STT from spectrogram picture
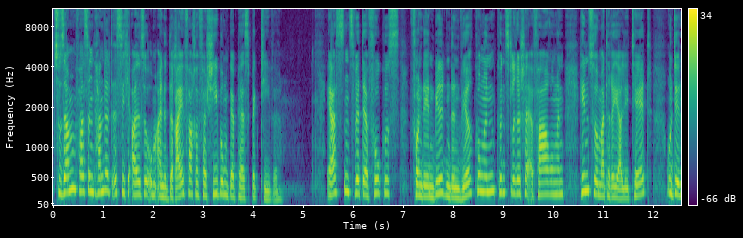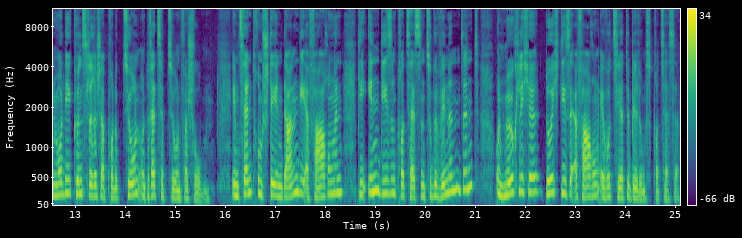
Zusammenfassend handelt es sich also um eine dreifache Verschiebung der Perspektive. Erstens wird der Fokus von den bildenden Wirkungen künstlerischer Erfahrungen hin zur Materialität und den Modi künstlerischer Produktion und Rezeption verschoben. Im Zentrum stehen dann die Erfahrungen, die in diesen Prozessen zu gewinnen sind und mögliche durch diese Erfahrung evozierte Bildungsprozesse.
